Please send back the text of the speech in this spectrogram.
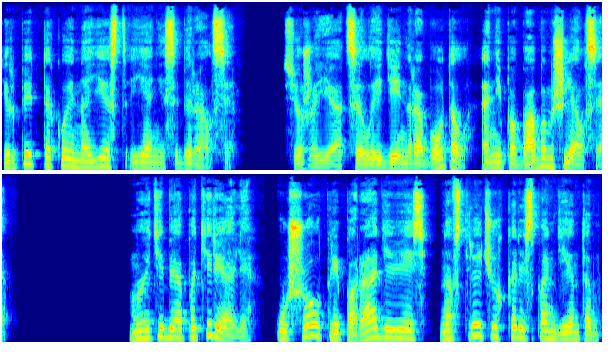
Терпеть такой наезд я не собирался. Все же я целый день работал, а не по бабам шлялся. «Мы тебя потеряли. Ушел при параде весь, навстречу к корреспондентам,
